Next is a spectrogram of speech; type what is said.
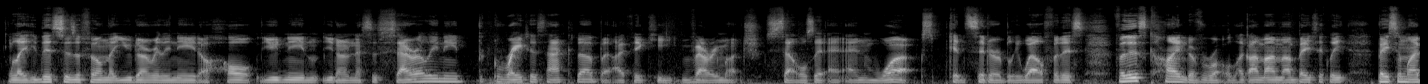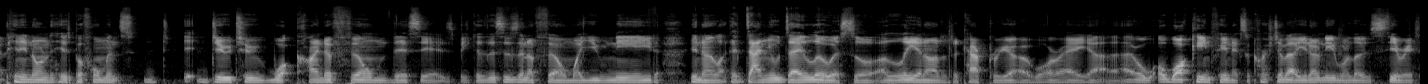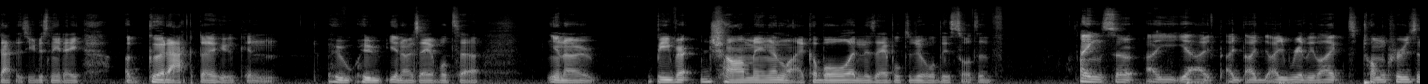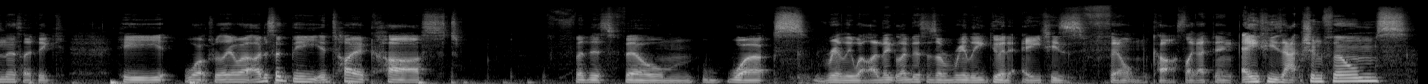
like this is a film that you don't really need a whole you need you don't necessarily need the greatest actor but i think he very much sells it and, and works considerably well for this for this kind of role. Like i'm i'm, I'm basically basing my opinion on his performance d- due to what kind of film this is because this isn't a film where you need you know like a daniel day-lewis or a leonardo dicaprio or a, uh, a joaquin phoenix or christian bale. You don't need one of those serious actors. You just need a a good actor who can who who you know is able to you know be very charming and likable and is able to do all these sorts of things. So i yeah I, I i really liked tom cruise in this. I think he works really well. I just think the entire cast for this film works really well. I think like this is a really good 80s film cast. Like i think 80s action films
